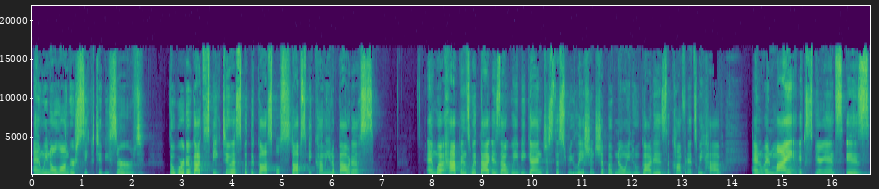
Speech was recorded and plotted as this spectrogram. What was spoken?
and we no longer seek to be served. The word of God speak to us, but the gospel stops becoming about us. And what happens with that is that we begin just this relationship of knowing who God is, the confidence we have. And, and my experience is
